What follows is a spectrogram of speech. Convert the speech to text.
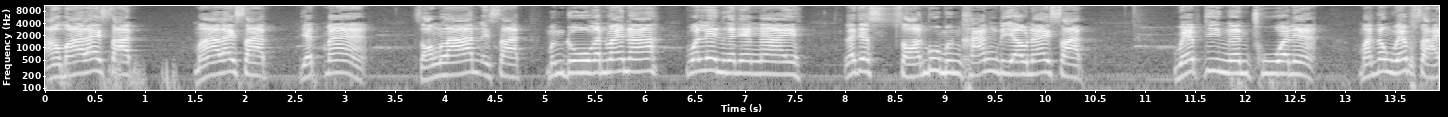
เอามาไล่สัตว์ มาไล่สัตว์เย็ดแม่สองล้านไอสัตว์ มึงดูกันไว้นะ ว่าเล่นกันยังไง แล้วจะสอนพวกมึงครั้งเดียวนะไอสัตว์ เว็บที่เงินชัวเนี่ย มันต้องเว็บสาย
